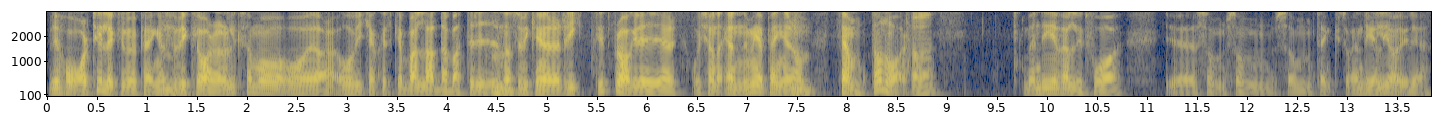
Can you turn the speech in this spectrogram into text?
Vi har tillräckligt med pengar Mm. så vi klarar liksom att, att göra. Och vi kanske ska bara ladda batterierna Mm. så vi kan göra riktigt bra grejer och tjäna ännu mer pengar om 15 år. Ja. Men det är väldigt få eh, som, som, som tänker så. En del gör ju det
